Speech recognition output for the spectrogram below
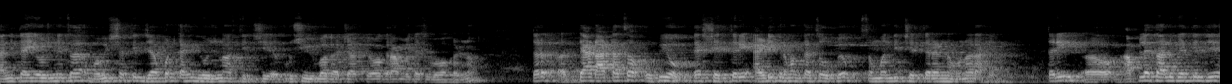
आणि त्या योजनेचा भविष्यातील ज्या पण काही योजना असतील शे कृषी विभागाच्या किंवा ग्रामविकास विभागाकडनं तर त्या डाटाचा उपयोग त्या शेतकरी आय डी क्रमांकाचा उपयोग संबंधित शेतकऱ्यांना होणार आहे. तरी आपल्या तालुक्यातील जे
